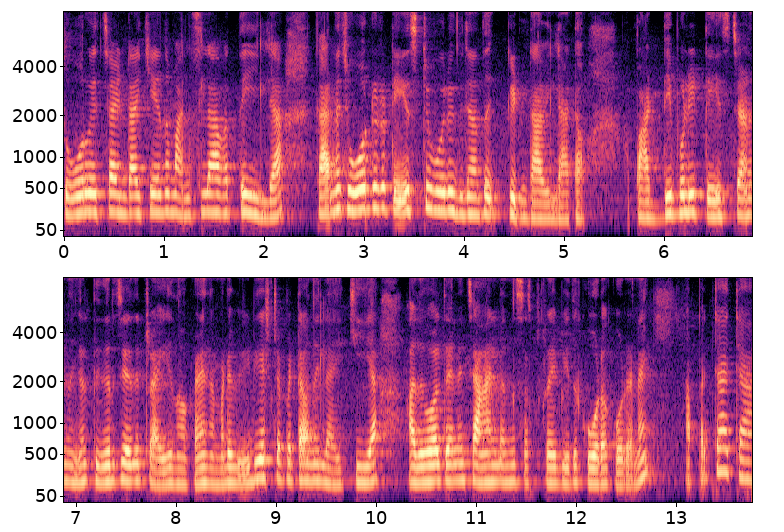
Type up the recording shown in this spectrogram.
ചോറ് വെച്ചാൽ ഉണ്ടാക്കിയതെന്ന് മനസ്സിലാവത്തേ ഇല്ല. കാരണം ചോറിന്റെ ഒരു ടേസ്റ്റ് പോലും ഇതിനകത്ത് ഉണ്ടാവില്ല കേട്ടോ. അപ്പോൾ അടിപൊളി ടേസ്റ്റാണ് നിങ്ങൾ തീർച്ചയായിട്ടും ട്രൈ ചെയ്ത് നോക്കണേ. നമ്മുടെ വീഡിയോ ഇഷ്ടപ്പെട്ടാൽ ഒന്ന് ലൈക്ക് ചെയ്യുക. അതുപോലെ തന്നെ ചാനലൊന്ന് സബ്സ്ക്രൈബ് ചെയ്ത് കൂടെ കൂടണേ. അപ്പം ടാറ്റാ.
